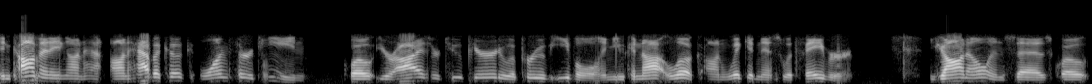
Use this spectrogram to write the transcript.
In commenting on on Habakkuk 1:13, quote, "Your eyes are too pure to approve evil, and you cannot look on wickedness with favor." John Owen says, quote,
